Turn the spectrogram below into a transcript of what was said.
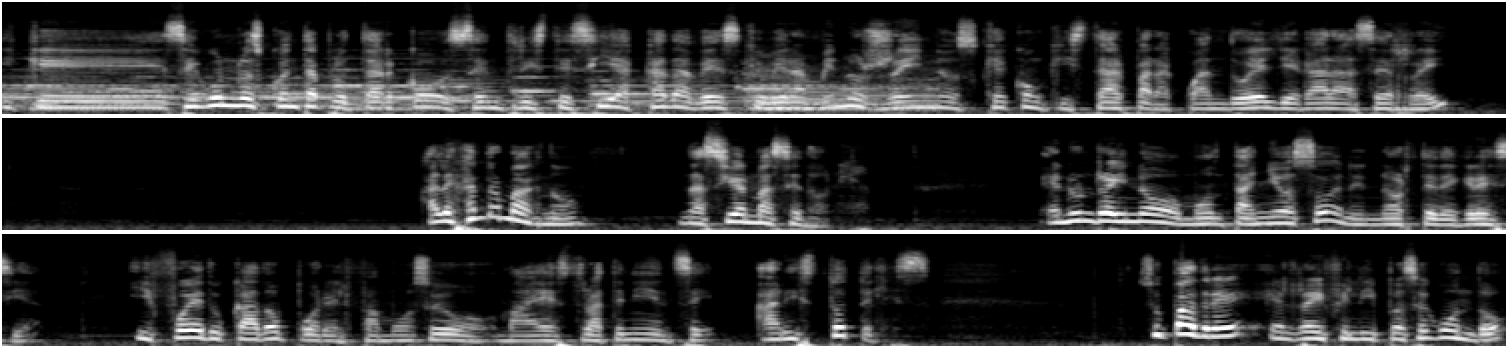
Y que, según nos cuenta Plutarco, se entristecía cada vez que hubiera menos reinos que conquistar para cuando él llegara a ser rey? Alejandro Magno nació en Macedonia, en un reino montañoso en el norte de Grecia, y fue educado por el famoso maestro ateniense Aristóteles. Su padre, el rey Filipo II,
